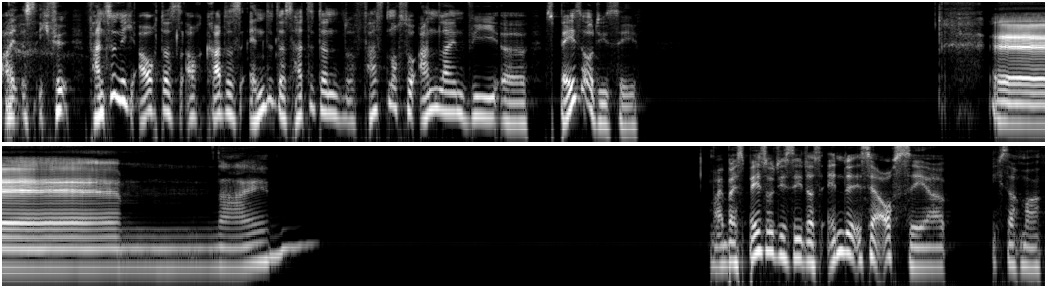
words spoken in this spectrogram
Oh, es, ich fandst du nicht auch, dass auch gerade das Ende, das hatte dann fast noch so Anleihen wie äh, Space Odyssey? Ähm, nein. Weil bei Space Odyssey das Ende ist ja auch sehr, ich sag mal,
